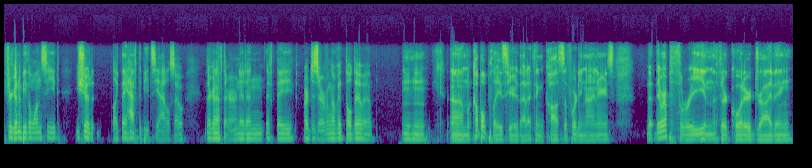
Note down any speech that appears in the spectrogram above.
if you're going to be the one seed, you should like they have to beat Seattle. So they're gonna have to earn it, and if they are deserving of it, they'll do it. Mm-hmm. Um, a couple plays here that I think cost the 49ers. They were up three in the third quarter driving.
